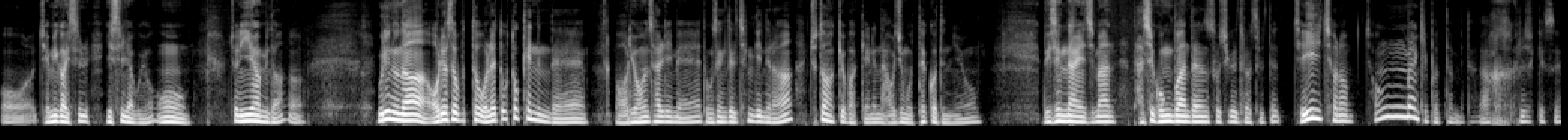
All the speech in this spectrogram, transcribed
어, 재미가 있을, 있으려고요. 어, 저는 이해합니다. 어. 우리 누나 어려서부터 원래 똑똑했는데, 뭐 어려운 살림에 동생들 챙기느라 초등학교 밖에는 나오지 못했거든요. 늦은 나이지만 다시 공부한다는 소식을 들었을 때 제일처럼 정말 기뻤답니다. 아, 그러셨겠어요.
